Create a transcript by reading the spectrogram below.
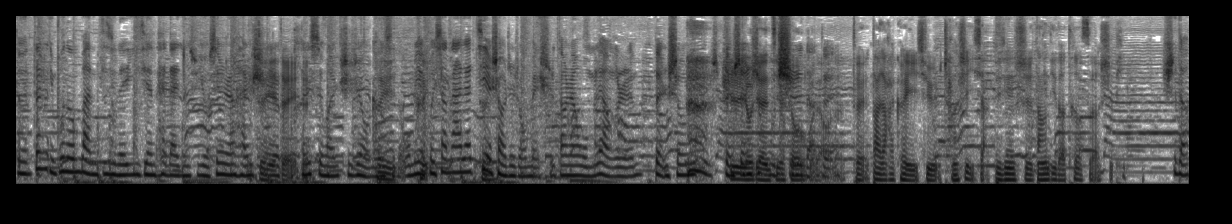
对，但是你不能把你自己的意见太带进去。有些人还是很喜欢吃这种东西的。我们也会向大家介绍这种美食。当然，我们两个人本身本身是不吃的，对。对，大家还可以去尝试一下，毕竟是当地的特色食品。是的，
